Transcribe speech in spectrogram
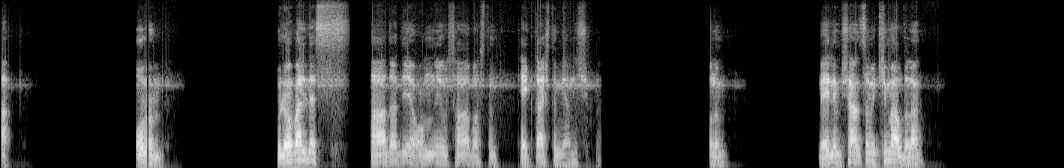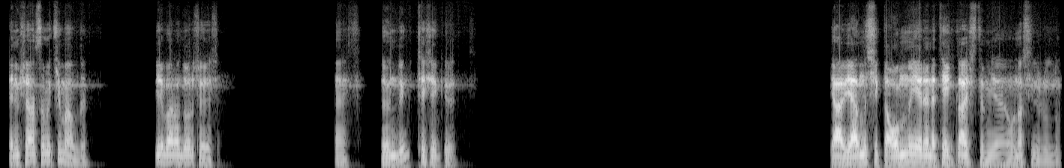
Aa, oğlum globalde sağda diye onluyu sağa bastım. Tekte açtım yanlışlıkla. Oğlum benim şansımı kim aldı lan? Benim şansımı kim aldı? Biri bana doğru söylesin. Evet. Döndün. Teşekkür ederim. Ya yanlışlıkla onun yerine tekli açtım ya. Ona sinir oldum.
